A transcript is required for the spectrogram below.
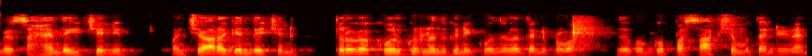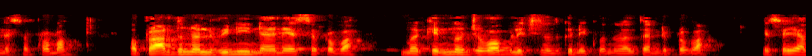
మీరు సహాయం దయచేయండి మంచి ఆరోగ్యం తెచ్చండి త్వరగా కోలుకున్నందుకు నీకు వందనాలు తండ్రి ప్రభా. ఇది ఒక గొప్ప సాక్ష్యము తండ్రి నాయన ఎస్ఏ ప్రభా. ఆ ప్రార్థనలు విని నాయన ఎస్ఏ ప్రభా మాకు ఎన్నో జవాబులు ఇచ్చినందుకు నీకు వందనాలు తండ్రి ప్రభా. ఎస్ఐయా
